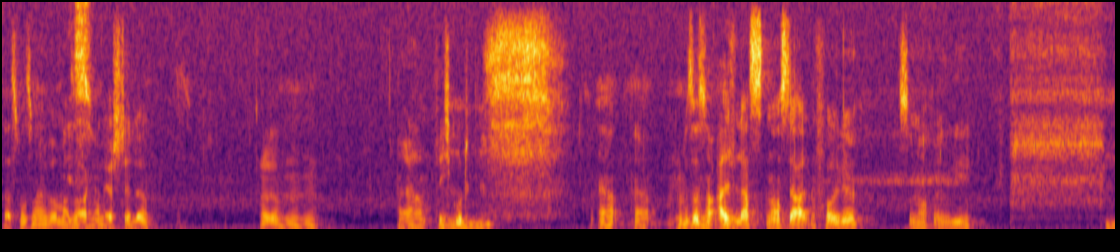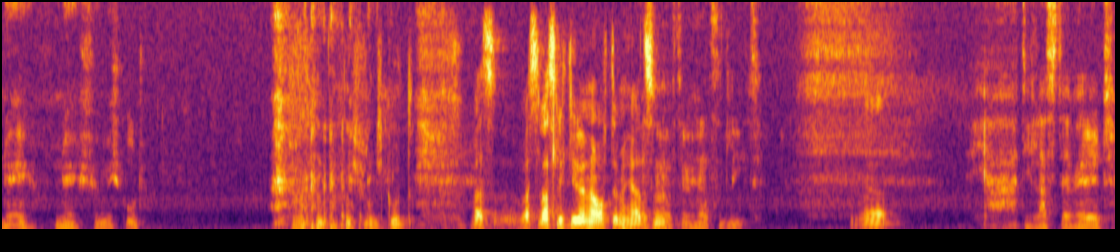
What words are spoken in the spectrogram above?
Das muss man einfach mal sagen an der Stelle. Ähm, ja, finde ich gut. Mhm. Ja, ja. Sonst noch Altlasten aus der alten Folge? Hast du noch irgendwie? Nee, nee, ich fühle mich gut. ich fühle mich gut. Was, was, was liegt dir denn auf dem Herzen? Was mir auf dem Herzen liegt. Ja. Ja, die Last der Welt.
